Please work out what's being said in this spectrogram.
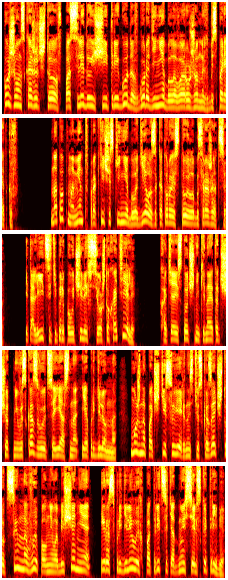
Позже он скажет, что в последующие три года в городе не было вооруженных беспорядков. На тот момент практически не было дела, за которое стоило бы сражаться. Италийцы теперь получили все, что хотели – Хотя источники на этот счет не высказываются ясно и определенно, можно почти с уверенностью сказать, что Цинна выполнил обещания и распределил их по 31 сельской трибе.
